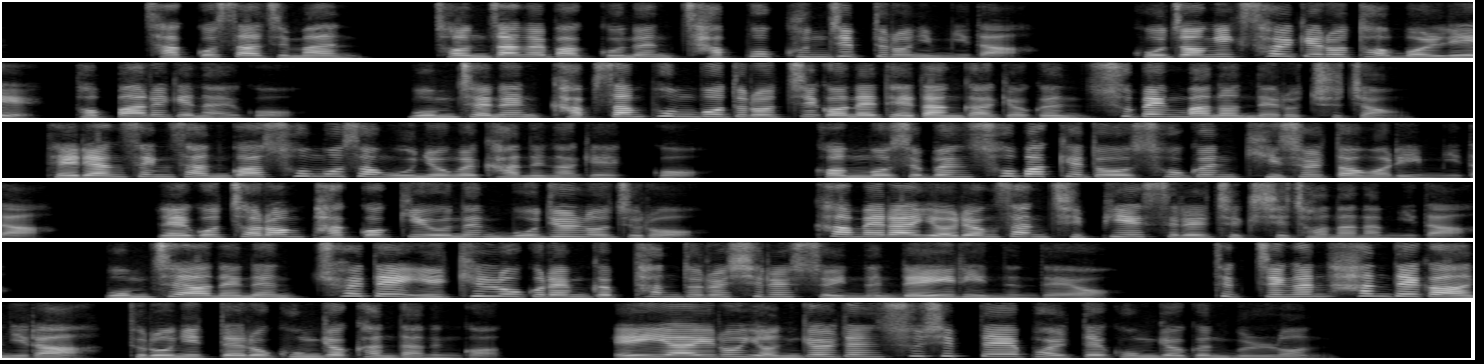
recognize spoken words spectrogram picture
작고 싸지만 전장을 바꾸는 자폭 군집 드론입니다. 고정익 설계로 더 멀리, 더 빠르게 날고 몸체는 값싼 폼보드로 찍어내 대당 가격은 수백만 원 내로 추정. 대량 생산과 소모성 운용을 가능하게 했고 겉모습은 소박해도 속은 기술 덩어리입니다. 레고처럼 바꿔 끼우는 모듈 노즈로 카메라 열영상 GPS를 즉시 전환합니다. 몸체 안에는 최대 1kg급 탄두를 실을 수 있는 레일이 있는데요. 특징은 한 대가 아니라 드론이 때로 공격한다는 것. AI로 연결된 수십 대의 벌떼 공격은 물론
